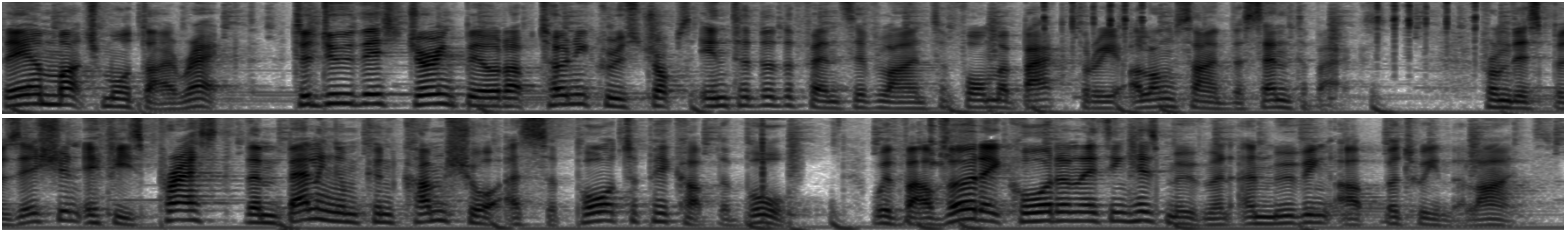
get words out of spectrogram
they are much more direct. To do this, during build-up, Toni Kroos drops into the defensive line to form a back three alongside the centre backs. From this position, if he's pressed, then Bellingham can come short as support to pick up the ball, with Valverde coordinating his movement and moving up between the lines.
